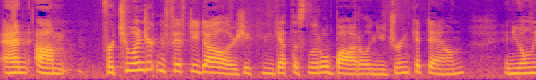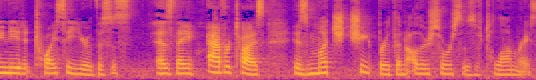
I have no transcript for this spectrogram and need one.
And um, for $250, you can get this little bottle and you drink it down, and you only need it twice a year. This is as they advertise, is much cheaper than other sources of telomerase.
